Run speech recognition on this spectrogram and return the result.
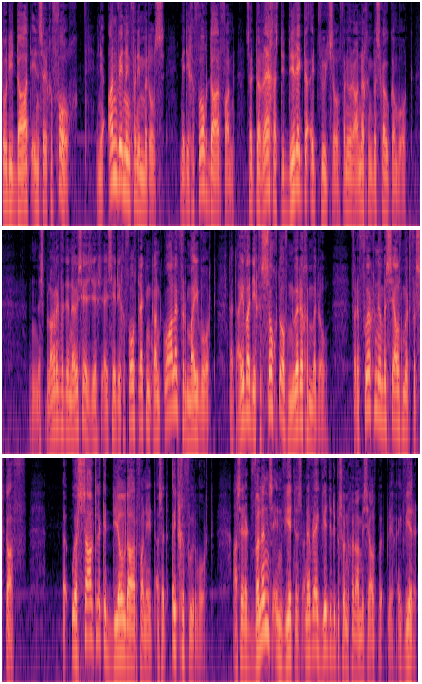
tot die daad en sy gevolg. En die aanwending van die middels met die gevolg daarvan sou tereg as die direkte uitvloeisel van oorhandiging beskou kan word. En dis belangrik wat hy nou sê, hy, hy sê die gevolgtrekking kan kwaliek vermy word dat hy wat die gesogte of nodige middel vir 'n voorgenome selfmoord verskaf, 'n oorsaaklike deel daarvan het as dit uitgevoer word. As hy dit willens en wetens, en ek weet hierdie persoon gaan daarmee selfmoord pleeg. Ek weet dit.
